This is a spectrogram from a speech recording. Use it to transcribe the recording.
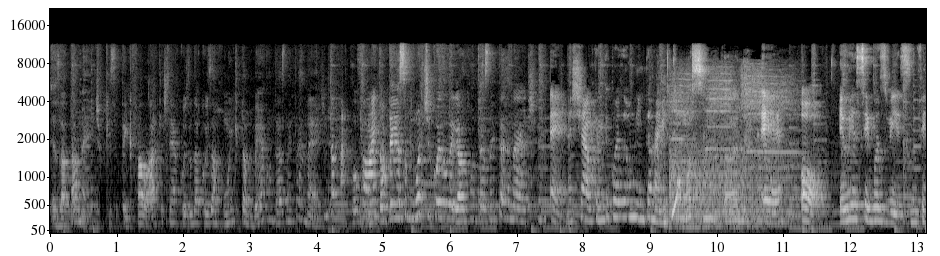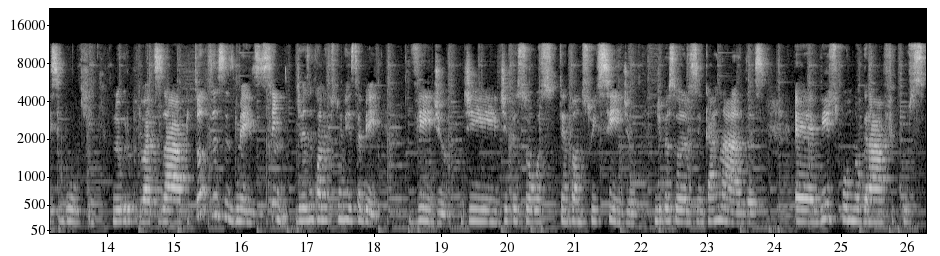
Exatamente, porque você tem que falar que tem a coisa da coisa ruim que também acontece na internet. Então tá, vou falar então então. tem esse monte de coisa legal que acontece na internet. É, mas Thiago, tem muita coisa ruim também. Como assim? É, ó, eu recebo às vezes no Facebook, no grupo do WhatsApp, todos esses meios assim, de vez em quando eu costumo receber vídeo de, de pessoas tentando suicídio, de pessoas desencarnadas, é, vídeos pornográficos,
